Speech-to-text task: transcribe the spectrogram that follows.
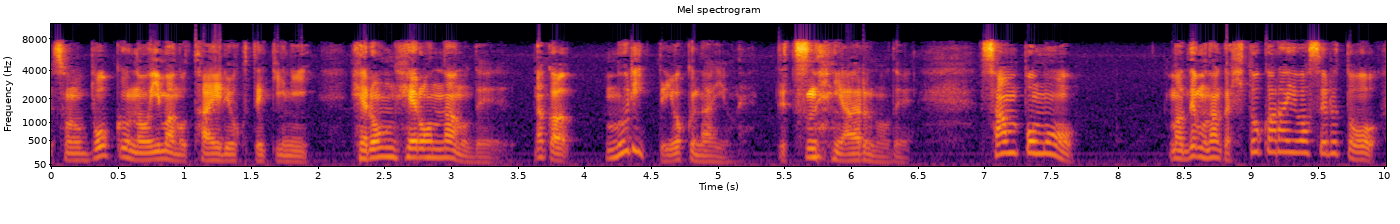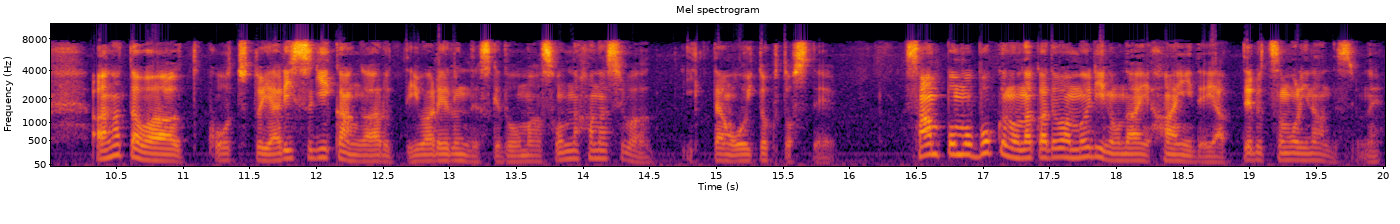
その僕の今の体力的にヘロンヘロンなので、なんか無理って良くないよねって常にあるので、散歩も、まあでもなんか人から言わせると、あなたはこうちょっとやりすぎ感があるって言われるんですけど、まあそんな話は一旦置いとくとして、散歩も僕の中では無理のない範囲でやってるつもりなんですよね。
